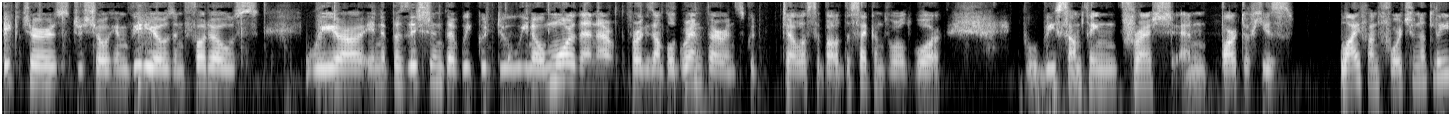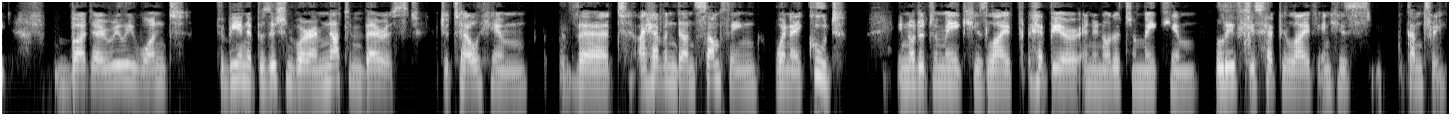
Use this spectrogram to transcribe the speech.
pictures, to show him videos and photos. We are in a position that we could do, you know, more than our, for example, grandparents could tell us about the Second World War. It will be something fresh and part of his life, unfortunately. But I really want to be in a position where I'm not embarrassed to tell him that I haven't done something when I could in order to make his life happier and in order to make him live his happy life in his country.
